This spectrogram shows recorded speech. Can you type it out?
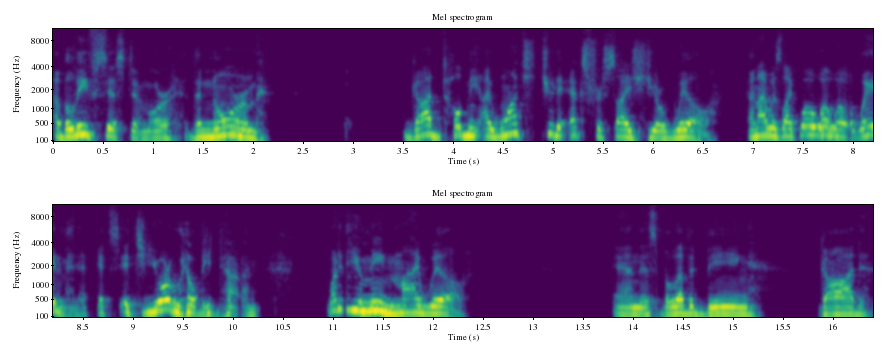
a belief system or the norm God told me, I want you to exercise your will. And I was like, whoa, whoa, whoa, wait a minute. It's it's your will be done. What do you mean, my will? And this beloved being, God,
